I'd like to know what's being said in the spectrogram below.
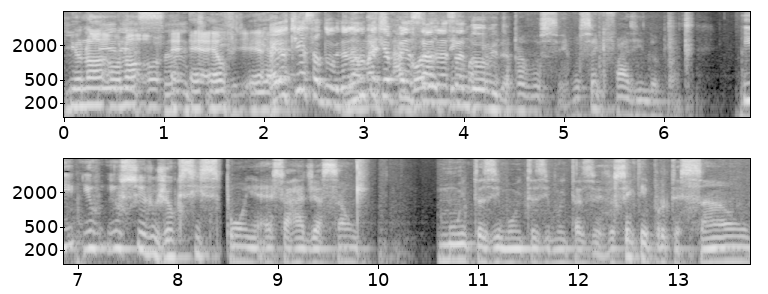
e o, no, o, no, o- interessante. é, é é- Aí eu tinha essa dúvida, eu nunca tinha pensado nessa dúvida. para você, você que faz endoprótese. E, e, e o cirurgião que se expõe a essa radiação muitas e muitas e muitas vezes. Eu sei que tem proteção,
